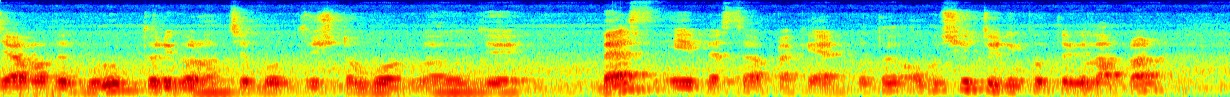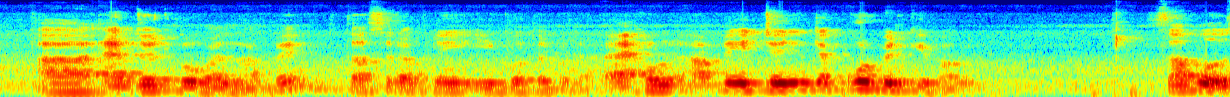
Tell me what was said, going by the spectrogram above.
যে আমাদের গ্রুপ তৈরি করা হচ্ছে, বত্রিশ নম্বর যে ব্যাচ এই ব্যাচে আপনাকে অ্যাড করতে হবে। অবশ্যই ট্রেনিং করতে গেলে আপনার অ্যান্ড্রয়েড মোবাইল লাগবে। তাছাড়া আপনি ই করতে পারেন। এখন আপনি এই ট্রেনিংটা করবেন কীভাবে? সাপোজ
